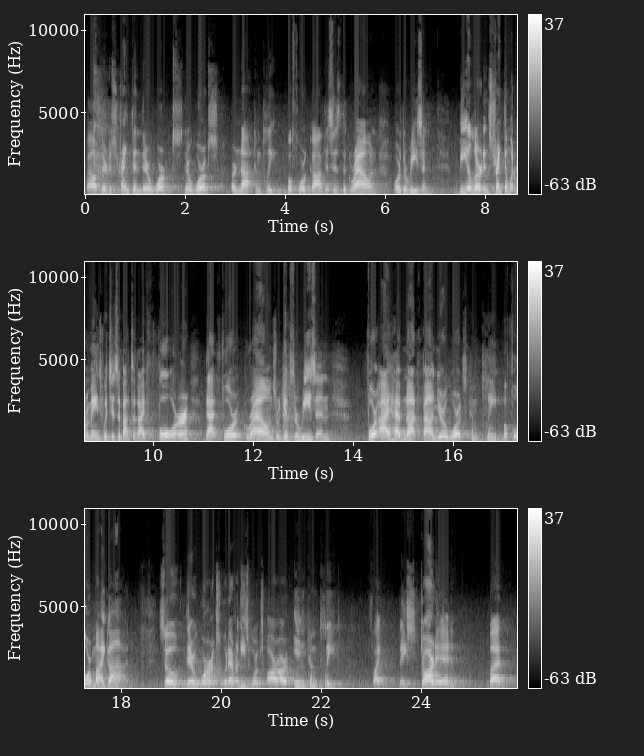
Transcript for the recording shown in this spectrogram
Well, they're to strengthen their works. Their works are not complete before God. This is the ground or the reason. Be alert and strengthen what remains, which is about to die. For that for grounds or gives the reason. For I have not found your works complete before my God. So their works, whatever these works are, are incomplete. It's like they started, but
